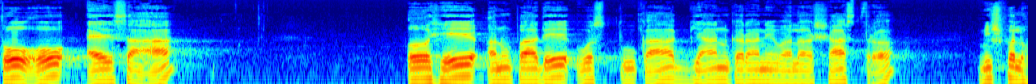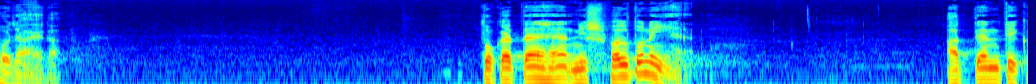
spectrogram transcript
तो ऐसा अहे अनुपादे वस्तु का ज्ञान कराने वाला शास्त्र निष्फल हो जाएगा। तो कहते हैं, निष्फल तो नहीं है। आत्यंतिक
